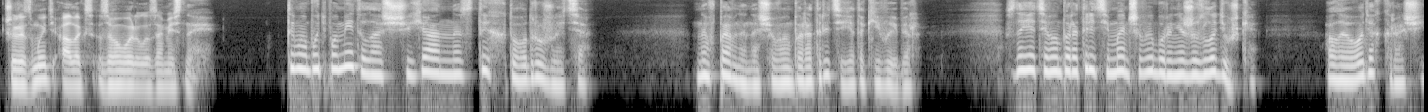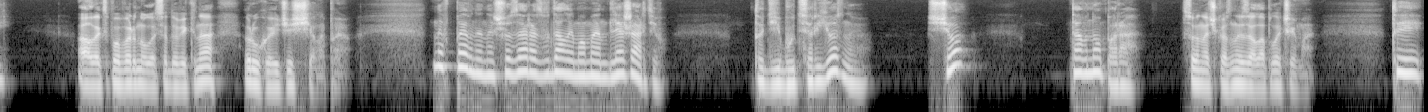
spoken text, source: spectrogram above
Через мить Алекс заговорила замість неї. Ти, мабуть, помітила, що я не з тих, хто одружується. Не впевнена, що в імператриці є такий вибір. Здається, в імператриці менше вибору, ніж у злодюжки, але одяг кращий. Алекс повернулася до вікна, рухаючи щелепою. Не впевнена, що зараз вдалий момент для жартів. Тоді будь серйозною. Що? Давно пора. Сонечко знизала плечима. Ти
